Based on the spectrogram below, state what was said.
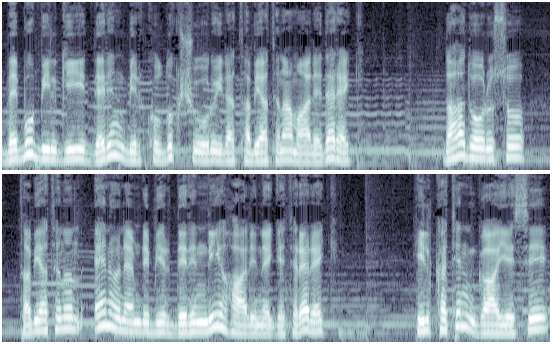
ve bu bilgiyi derin bir kulluk şuuruyla tabiatına mal ederek, daha doğrusu tabiatının en önemli bir derinliği haline getirerek, hilkatin gayesi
